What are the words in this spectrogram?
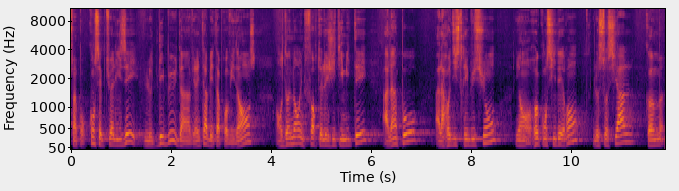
enfin pour conceptualiser le début d'un véritable État-providence en donnant une forte légitimité à l'impôt, à la redistribution et en reconsidérant le social comme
